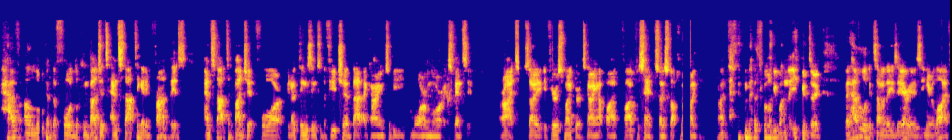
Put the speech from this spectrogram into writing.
have a look at the forward looking budgets and start to get in front of this and start to budget for you know things into the future that are going to be more and more expensive. All right. So if you're a smoker, it's going up by 5%. So stop smoking right? That's probably one that you could do. But have a look at some of these areas in your life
